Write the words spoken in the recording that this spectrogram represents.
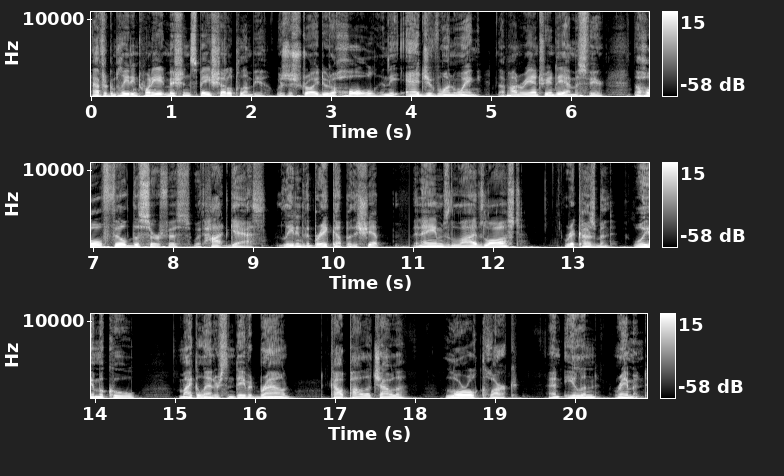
After completing 28 missions, Space Shuttle Columbia was destroyed due to a hole in the edge of one wing. Upon reentry into the atmosphere, the hole filled the surface with hot gas, leading to the breakup of the ship. The names of the lives lost Rick Husband, William McCool, Michael Anderson, David Brown, Kalpana Chawla, Laurel Clark, and Elin Raymond.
